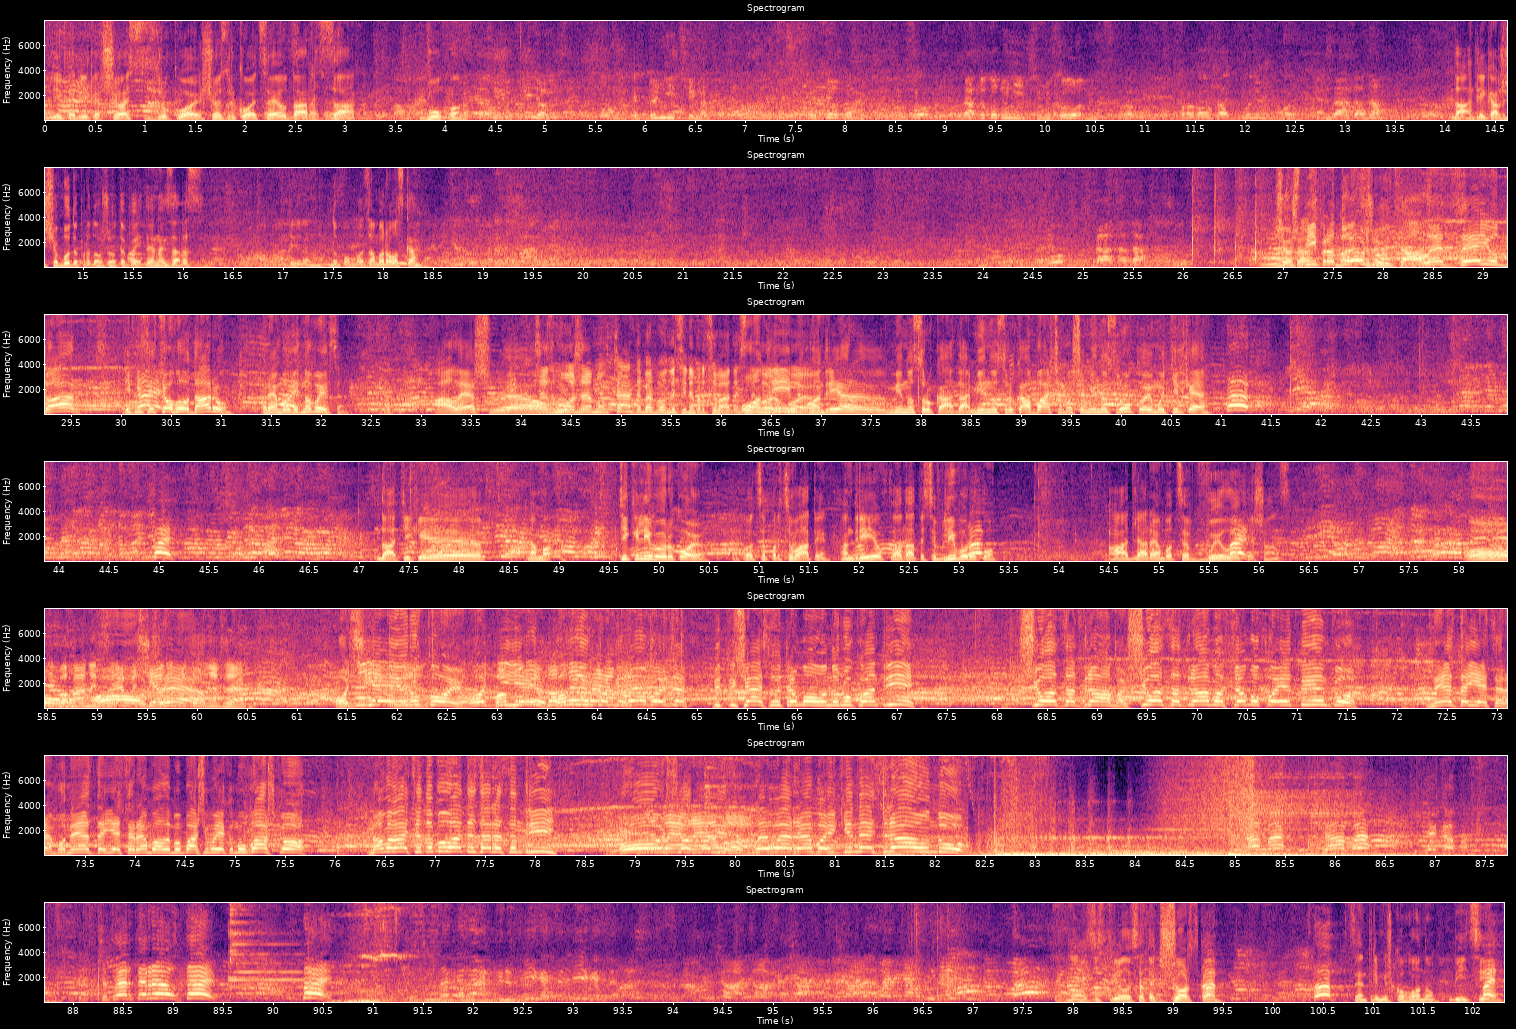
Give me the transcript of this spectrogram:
Лікар, лікар, щось з рукою, щось з рукою. Це удар за вухо. Чимось. Да, тільки дуніть чимось, холодним. Продовжати будеш бой? Да, да, да. Да, Андрій каже, що буде продовжувати поєдинок. Зараз допомога заморозка. Да, да, да. Що ж, бій продовжується, але цей удар. І після цього удару Рембо відновився. Але ж е, Чи зможе мовчан тепер повноцінно працювати з у такою Андрія, рукою? у Андрія е, мінус рука. Да, мінус рука. Бачимо, що мінус руку йому тільки. Да, тільки, е, нама- тільки лівою рукою приходиться працювати Андрію, вкладатися в ліву руку. А для Рембо це великий шанс. О, Поганий о, джеб, і ще один джеб. потужний джеб. Однією один. рукою, однією Рембо. Рембо вже підключає свою травмовану руку Андрій. Що за драма? Що за драма в цьому поєдинку? Не здається Рембо, не здається Рембо, але ми бачимо, як йому важко. Намагається добивати зараз Андрій. О, Пливе що Рембо. твориться? Пливе Рембо і кінець раунду. Капа, капа, де капа? Четвертий раунд, тайм! Файт! Знову зустрілися так жорстко Стоп! в центрі міжкогону бійці. Файт!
